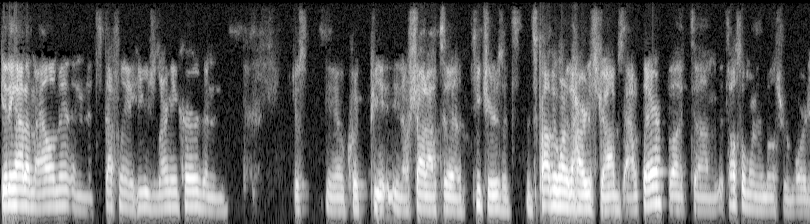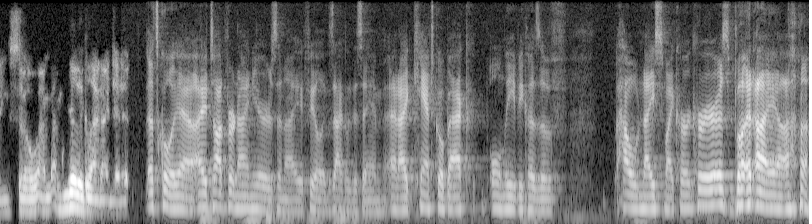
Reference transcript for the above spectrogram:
getting out of my element and it's definitely a huge learning curve and you know quick you know shout out to teachers. It's it's probably one of the hardest jobs out there but um, it's also one of the most rewarding. So I'm, I'm really glad i did it. That's cool. Yeah. I taught for nine years and i feel exactly the same. And i can't go back only because of how nice my current career is but i uh,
